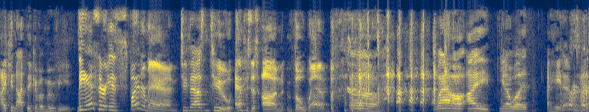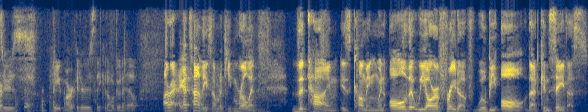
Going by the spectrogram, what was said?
I cannot think of a movie. The answer is Spider-Man 2002. Emphasis on the web. Ugh. wow, I you know what? I hate advertisers. I hate marketers. They can all go to hell. All right, I got a ton of these, so I'm going to keep them rolling. The time is coming when all that we are afraid of will be all that can save us.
